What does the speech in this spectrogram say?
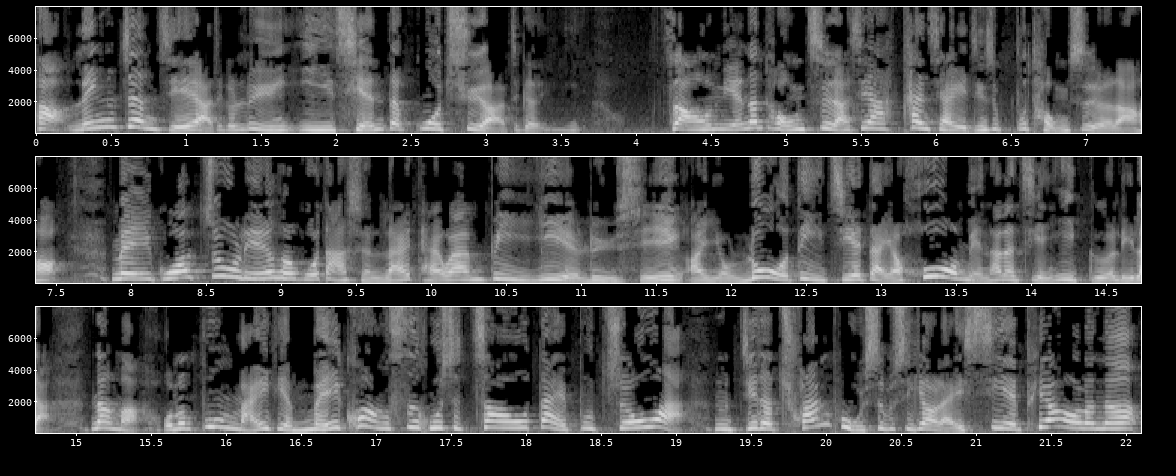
好，林正杰啊，这个绿营以前的过去啊，这个早年的同志啊，现在看起来已经是不同志了哈。美国驻联合国大使来台湾毕业旅行啊，有落地接待，要豁免他的检疫隔离啦。那么我们不买点煤矿，似乎是招待不周啊。那么接着，川普是不是要来卸票了呢？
